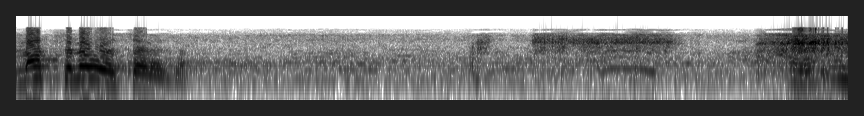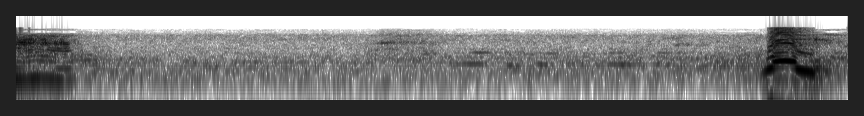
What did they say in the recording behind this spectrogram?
مثل وسنده وايح.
